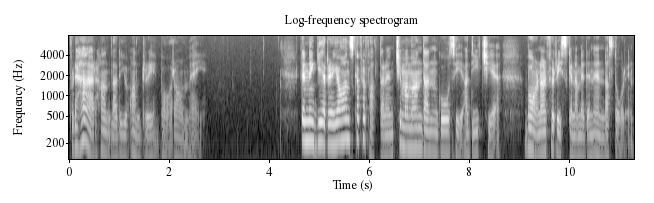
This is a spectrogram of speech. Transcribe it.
För det här handlade ju aldrig bara om mig. Den nigerianska författaren Chimamanda Ngozi Adichie varnar för riskerna med den enda storyn.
